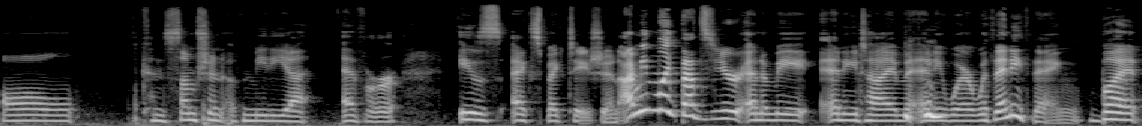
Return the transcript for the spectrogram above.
all consumption of media ever is expectation. I mean, like, that's your enemy anytime, anywhere, with anything. But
